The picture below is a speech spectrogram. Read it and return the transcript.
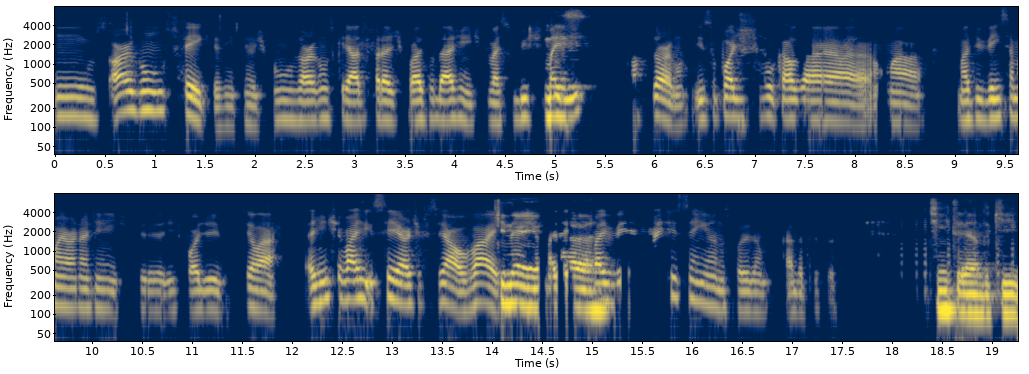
uns órgãos fake, assim, entendeu? Tipo, uns órgãos criados para, tipo, ajudar a gente, que vai mas, substituir nossos órgãos. Isso pode, tipo, causar uma, uma vivência maior na gente. A gente pode, sei lá, a gente vai ser artificial, vai, que nem eu mas a gente vai ah, ver mais de 100 anos, por exemplo, cada pessoa. te entendo que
